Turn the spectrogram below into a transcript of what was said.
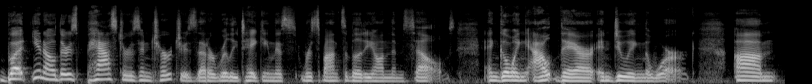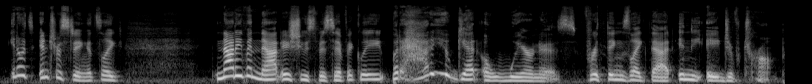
but you know, there's pastors and churches that are really taking this responsibility on themselves and going out there and doing the work. Um, you know, it's interesting. It's like not even that issue specifically, but how do you get awareness for things like that in the age of Trump?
